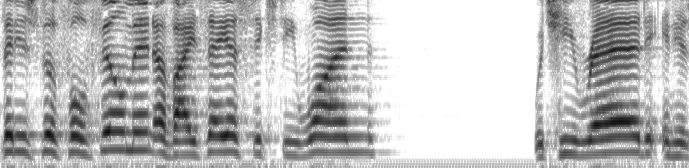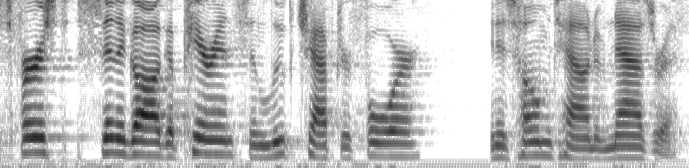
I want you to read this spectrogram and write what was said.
that is the fulfillment of Isaiah 61 which he read in his first synagogue appearance in Luke chapter 4 in his hometown of Nazareth.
